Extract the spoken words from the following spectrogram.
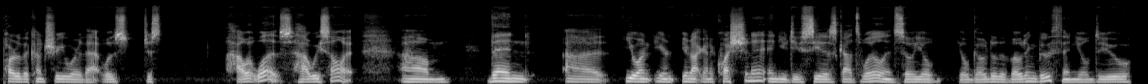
part of the country where that was just how it was, how we saw it. Um, then uh, you want, you're, you're not going to question it, and you do see it as God's will, and so you'll you'll go to the voting booth and you'll do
